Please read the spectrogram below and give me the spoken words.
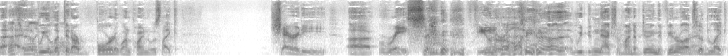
uh, That's really we cool. looked at our board at one point and it was like charity, uh, race, funeral. you know, we didn't actually wind up doing the funeral episode, but like,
